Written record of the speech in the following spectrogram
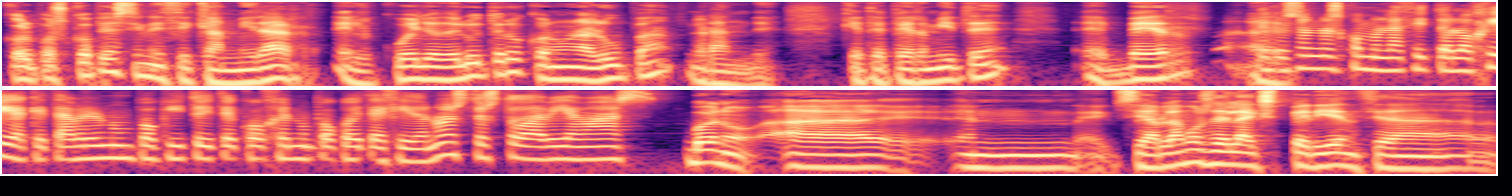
Colposcopia significa mirar el cuello del útero con una lupa grande que te permite eh, ver. Pero eso no es como la citología, que te abren un poquito y te cogen un poco de tejido, ¿no? Esto es todavía más. Bueno, si hablamos de la experiencia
